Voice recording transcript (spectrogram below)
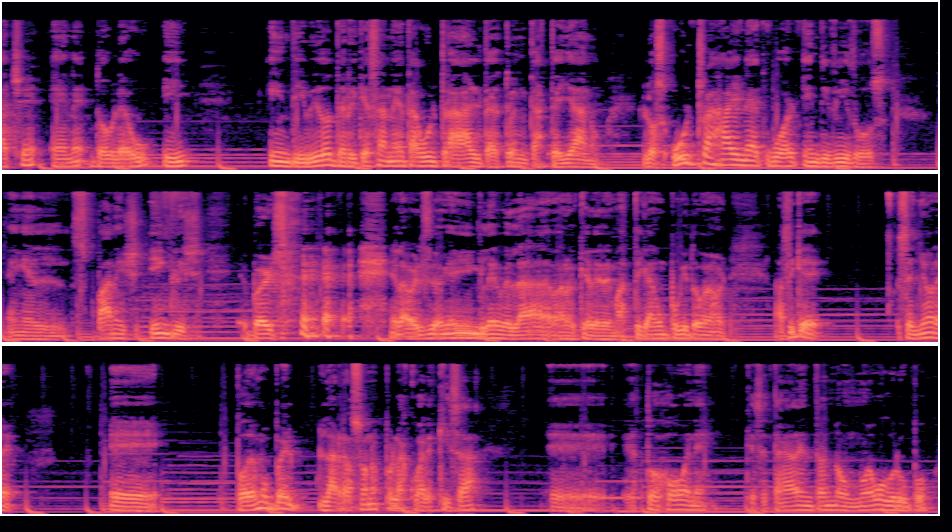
UHNWI. Individuos de riqueza neta ultra alta, esto en castellano. Los Ultra High Net Worth Individuals en el Spanish English version, en la versión en inglés, ¿verdad? Los que le mastican un poquito mejor. Así que, señores, eh, podemos ver las razones por las cuales quizás eh, estos jóvenes que se están adentrando a un nuevo grupo,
